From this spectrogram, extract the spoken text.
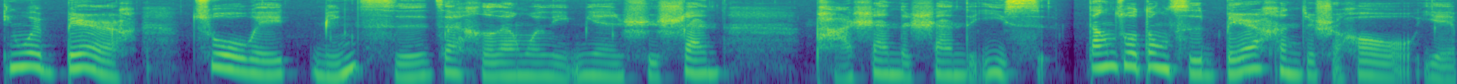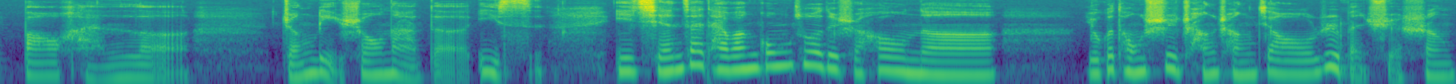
因为 bear 作为名词，在荷兰文里面是山，爬山的山的意思。当做动词 bearhen 的时候，也包含了整理收纳的意思。以前在台湾工作的时候呢，有个同事常常叫日本学生。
